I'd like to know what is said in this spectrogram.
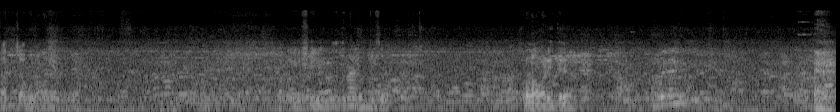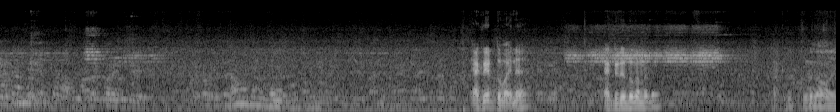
বাচ্চা বড় মানে কোনাবাড়িতে এক রেট তো ভাই, না? এক রেটের দোকান না এক রেট করে দাম হবে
